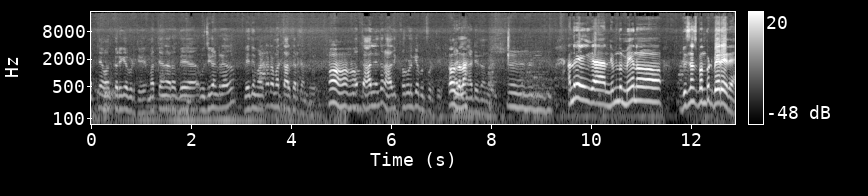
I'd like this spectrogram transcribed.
ಮತ್ತೆ ಒಂದು ಕರಿಗೆ ಬಿಡ್ತೀವಿ. ಮತ್ತೆ ಏನಾರು ಬೇ ಉಜ್ಕೊಂಡ್ರೆ ಅದು ಬೇದಿ ಮಾಡ್ಕೊಂಡ್ರೆ ಮತ್ತೆ ಹಾಲು ಕರ್ಕೊಂತೀವಿ. ಮತ್ತೆ ಹಾಲಿನಿಂದ ಅದಕ್ಕೆ ಕರುಳಿಗೆ ಬಿಟ್ಬಿಡ್ತೀವಿ. ಹೌದಲ್ಲ? ನಾಟಿದ ಅಂದ್ರೆ ಈಗ ನಿಮ್ದು ಮೇನು ಬಿಸ್ನೆಸ್ ಬಂದ್ಬಿಟ್ಟು ಬೇರೆ ಇದೆ.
